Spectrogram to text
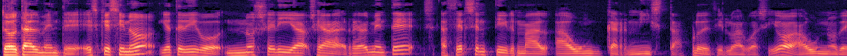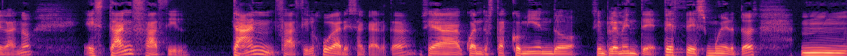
Totalmente. Es que si no, ya te digo, no sería, o sea, realmente hacer sentir mal a un carnista, por decirlo algo así, o a un no vegano, es tan fácil, tan fácil jugar esa carta. O sea, cuando estás comiendo simplemente peces muertos, mm,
